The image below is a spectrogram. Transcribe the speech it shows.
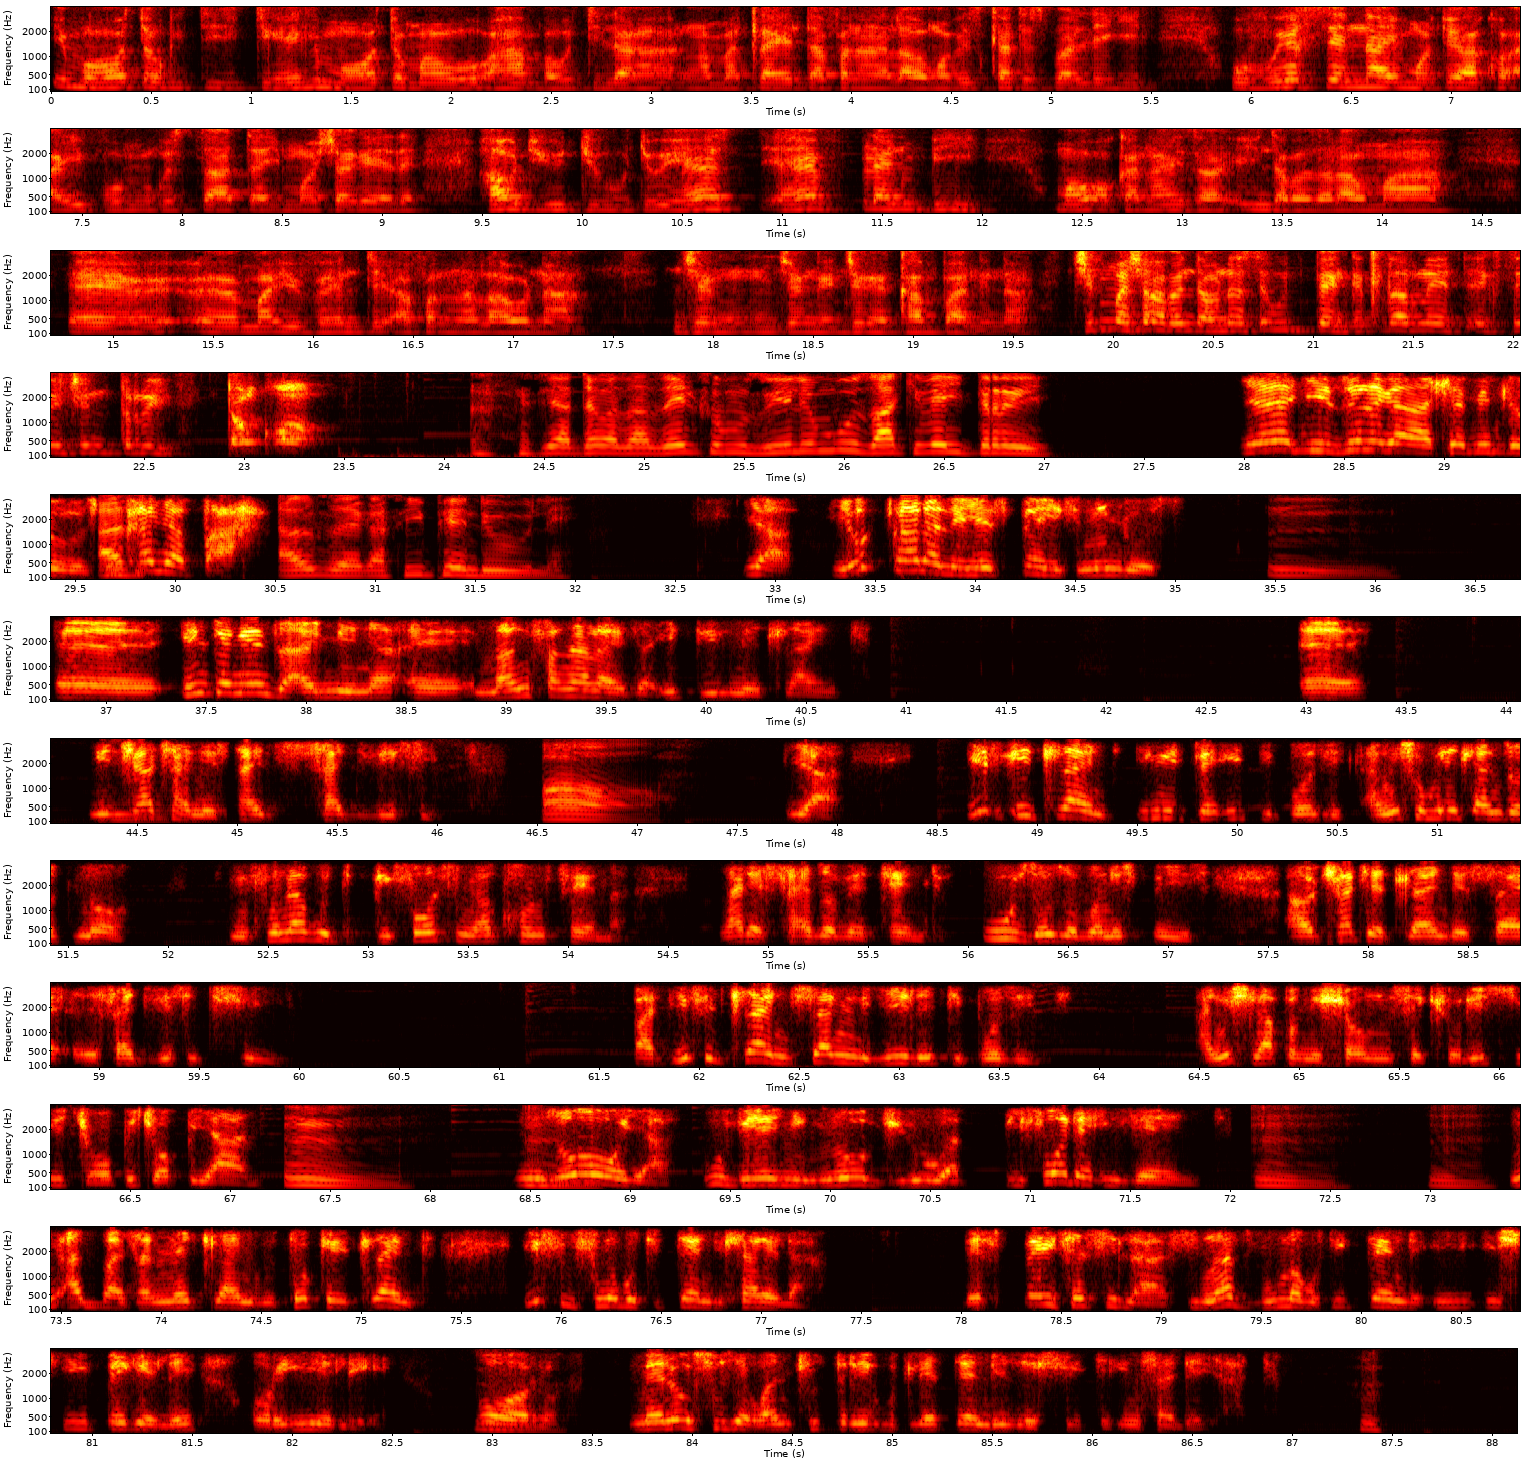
imoto kudingeka imoto uma uhamba udila ngama-client afana nalawo ngoba isikhathi esibalulekile uvuye ekuseni na imoto yakho ayivumi ukustarta imoshakele. How do you do? Do you have, have plan b? Uma u-organizer iy'ndaba zalawo ma eh ma-event afana nalawo na njenge- njenge- njengekhampani na. Chip mashaba endaweni yasewitbank eclarinet extension 3 tonko! Siyathokoza Zeki umzwile umbuzo wakhe beyi-3 ye ngizwile kahle mindlozi As- kukhanya ba awuzweka siyiphendule. Ya yokucala le ye-space mindlozi mm. eh into engenzayo mina eh mangifinalize i-deal ne-client. Eh ngicharge ne-site site visit. Oh. Yeah. If i-client ingiphe i-deposit angisho omunye i-client othi no ngifuna ukuthi before singaconfirma ngale size of a tent uze uzobona ispace. I'll charge a client a site visit fee. But if i-client siyanginikile i-deposit angisho lapho ngisho ngisecurity ijob ijob yami. Mm. ngizoya kuvenue ngiyoviewer before the event. Mm. Mm. ngi-advise ne-client ukuthi okay client if ufuna ukuthi itende ihlale la the space esila singazivuma ukuthi itende i- ish- ibhekele or iye le or kumele usuze one two three ukuthi le tende ize fit inside the yard Hmm.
